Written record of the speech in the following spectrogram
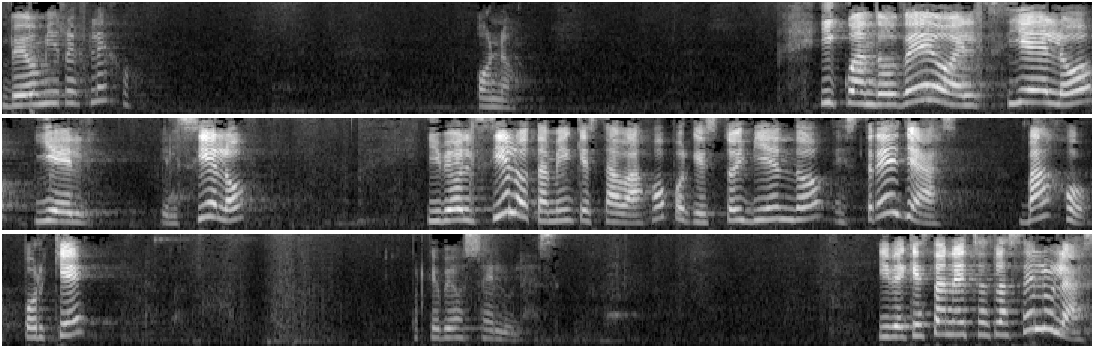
veo mi reflejo o no. Y cuando veo el cielo y el, el cielo, y veo el cielo también que está abajo, porque estoy viendo estrellas bajo. ¿Por qué? Porque veo células. ¿Y de qué están hechas las células?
